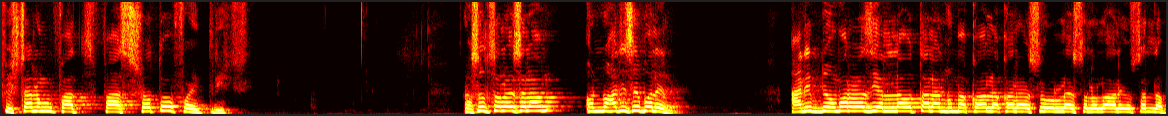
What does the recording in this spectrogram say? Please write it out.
পৃষ্ঠা পাঁচশত পঁয়ত্রিশ। রসুল সাল্লাম অন্য হাদিসে বলেন আনিবনে উমর রাজি আল্লাহ তালুমা কালা কালা রসুল্লাহ সাল্লাহ আলী ওসাল্লাম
